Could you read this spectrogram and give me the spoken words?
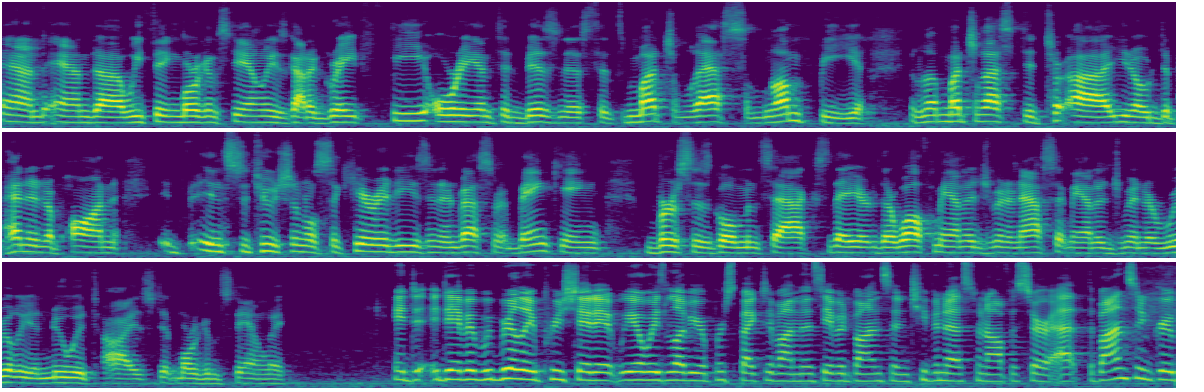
And and uh, we think Morgan Stanley's got a great fee-oriented business that's much less lumpy, much less uh, you know dependent upon institutional securities and investment banking versus Goldman Sachs. Their wealth management and asset management are really annuitized at Morgan Stanley. Hey, David, we really appreciate it. We always love your perspective on this. David Bahnsen, Chief Investment Officer at the Bahnsen Group.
